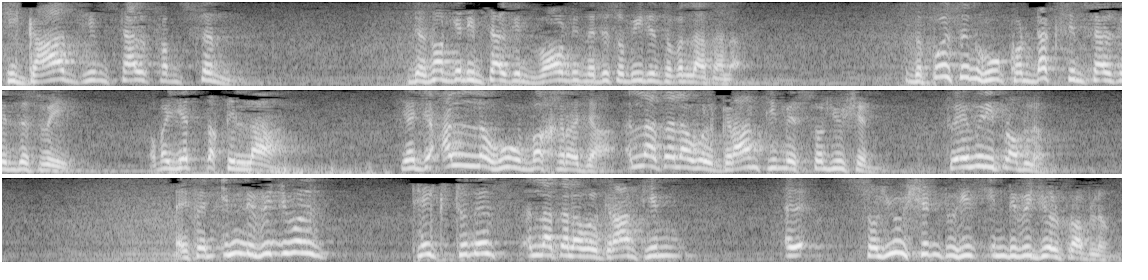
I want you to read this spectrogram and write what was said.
He guards himself from sin. He does not get himself involved in the disobedience of Allah Ta'ala. So the person who conducts himself in this way, وَمَنْ يَتَّقِ اللَّهِ يَجْعَلْ لَهُ مَخْرَجًا Allah Ta'ala will grant him a solution to every problem. If an individual takes to this, Allah Ta'ala will grant him a solution to his individual problems.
